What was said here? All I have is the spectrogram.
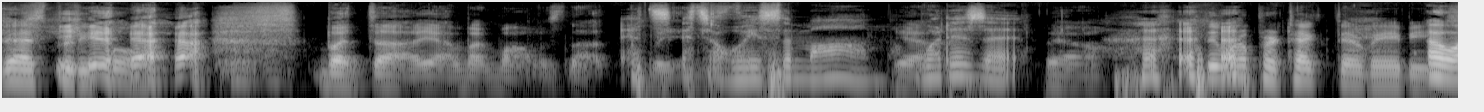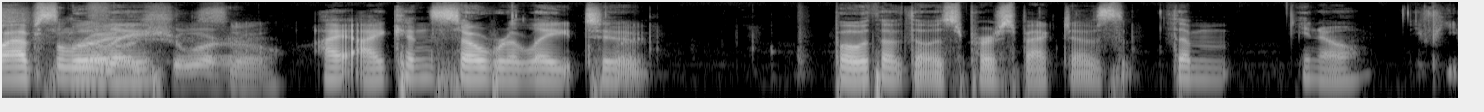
That's pretty cool. But uh, yeah, my mom was not. It's it's always the mom. Yeah. What is it? Yeah. They want to protect their babies. Oh, right? absolutely. For sure. So I I can so relate to Right. both of those perspectives. The you know if you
